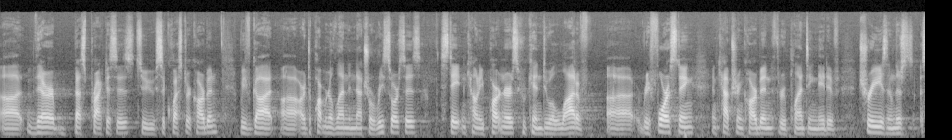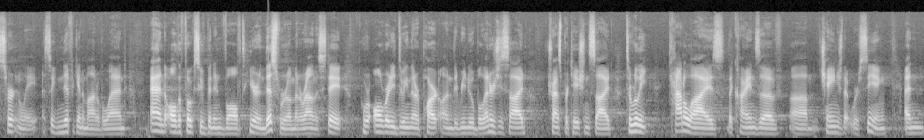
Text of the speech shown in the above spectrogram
uh, their best practices to sequester carbon. We've got uh, our Department of Land and Natural Resources, state and county partners who can do a lot of uh, reforesting and capturing carbon through planting native trees. And there's certainly a significant amount of land. And all the folks who've been involved here in this room and around the state who are already doing their part on the renewable energy side, transportation side, to really catalyze the kinds of um, change that we're seeing and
